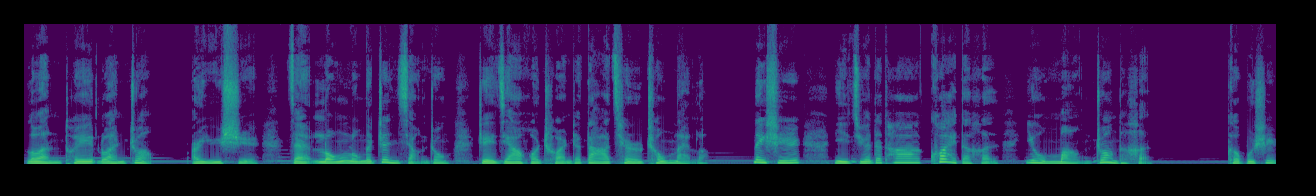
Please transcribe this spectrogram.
乱推乱撞，而于是，在隆隆的震响中，这家伙喘着大气儿冲来了。那时你觉得他快得很，又莽撞得很，可不是？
